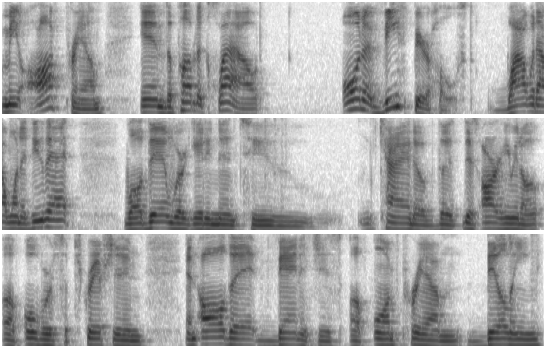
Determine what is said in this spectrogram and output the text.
I mean off-prem in the public cloud on a vSphere host. Why would I want to do that? Well, then we're getting into kind of the, this argument of, of oversubscription and all the advantages of on-prem billing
